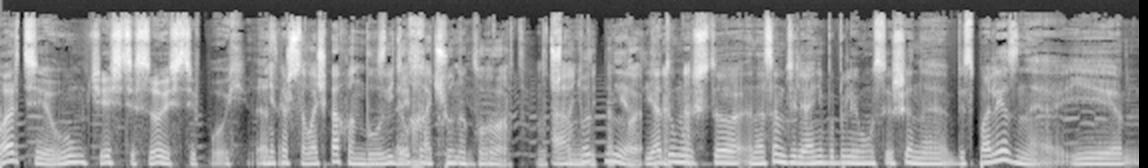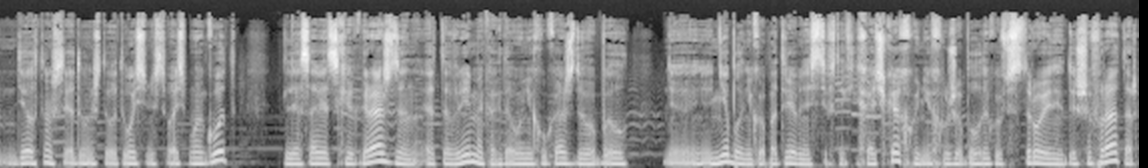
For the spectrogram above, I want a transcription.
партия, ум, честь и совесть эпохи. Да, Мне так. кажется, в очках он бы увидел «хочу на курорт». Вот а что-нибудь вот такое. Нет, я думаю, что на самом деле они бы были ему совершенно бесполезны. И дело в том, что я думаю, что вот 88 год для советских граждан это время, когда у них у каждого был э, не было никакой потребности в таких очках, у них уже был такой встроенный дешифратор,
